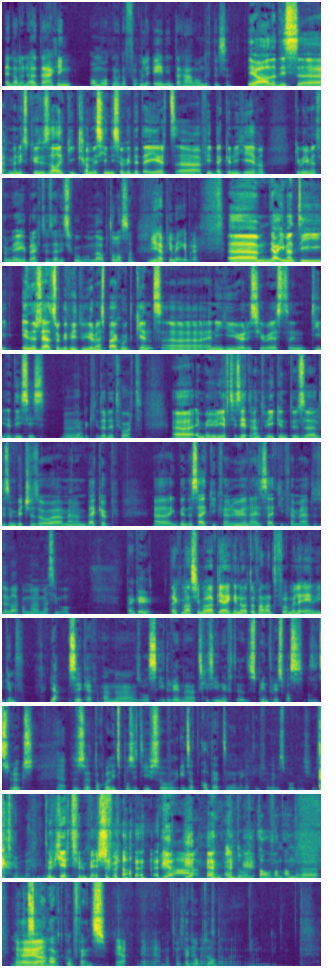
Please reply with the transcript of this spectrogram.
En dan een uitdaging om ook nog de Formule 1 in te halen ondertussen? Ja, dat is mijn excuses al. Ik, ik ga misschien niet zo gedetailleerd feedback kunnen geven. Ik heb er iemand voor meegebracht, dus dat is goed om dat op te lossen. Wie heb je meegebracht? Um, ja, iemand die enerzijds ook de 24 uur van Spa goed kent uh, en ingenieur is geweest in tien edities, uh, ja. heb ik er net gehoord. Uh, en bij jullie heeft gezeten van het weekend, dus mm -hmm. het is een beetje zo met een backup. ik ben de sidekick van u en hij is de sidekick van mij, dus welkom Massimo. Dank u. Dag Massimo, heb jij genoten van het Formule 1 weekend? Ja, zeker. En zoals iedereen het gezien heeft, de sprintrace was, was iets leuks. Ja. Dus uh, toch wel iets positiefs over iets dat altijd uh, negatief uh, gesproken is geweest. Ja. door Geert Vermeers vooral. ja, en, en, door tal van andere, laten we zeggen, hardcore fans. Ja, ja, ja, maar het was dat inderdaad wel. wel, wel de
